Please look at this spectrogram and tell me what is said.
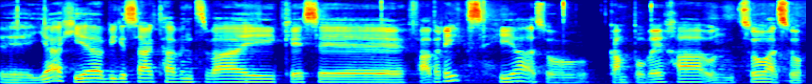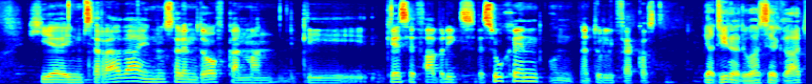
Äh, ja, hier, wie gesagt, haben zwei Käsefabriks hier, also Campo Veja und so. Also hier in Serrada, in unserem Dorf, kann man die Käsefabriks besuchen und natürlich verkosten. Ja, Tina, du hast ja gerade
